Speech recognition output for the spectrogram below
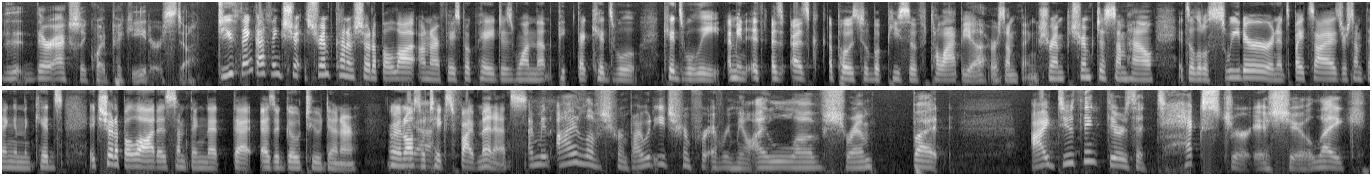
th- they're actually quite picky eaters still. Do you think? I think sh- shrimp kind of showed up a lot on our Facebook page as one that that kids will kids will eat. I mean, it, as as opposed to a piece of tilapia or something. Shrimp shrimp just somehow it's a little sweeter and it's bite sized or something, and the kids it showed up a lot as something that that as a go to dinner. And it also Yeah. takes five minutes. I mean, I love shrimp. I would eat shrimp for every meal. I love shrimp, but I do think there's a texture issue. Like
